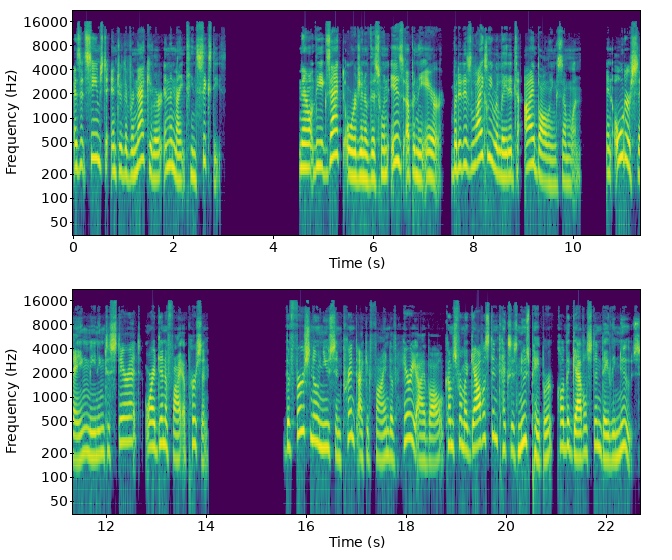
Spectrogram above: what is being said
as it seems to enter the vernacular in the 1960s. Now, the exact origin of this one is up in the air, but it is likely related to eyeballing someone, an older saying meaning to stare at or identify a person. The first known use in print I could find of hairy eyeball comes from a Galveston, Texas newspaper called the Galveston Daily News.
